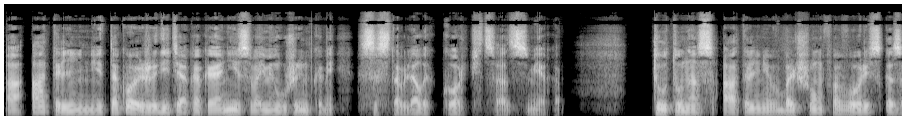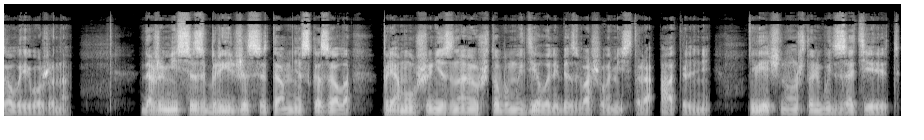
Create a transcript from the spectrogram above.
а Ательни, такое же дитя, как и они, своими ужимками, заставлял их корчиться от смеха. «Тут у нас Ательни в большом фаворе», — сказала его жена. «Даже миссис Бриджес и там мне сказала, прямо уж и не знаю, что бы мы делали без вашего мистера Ательни». Вечно он что-нибудь затеет.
